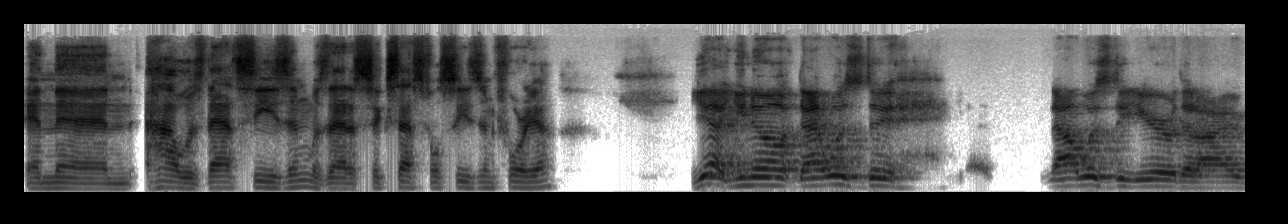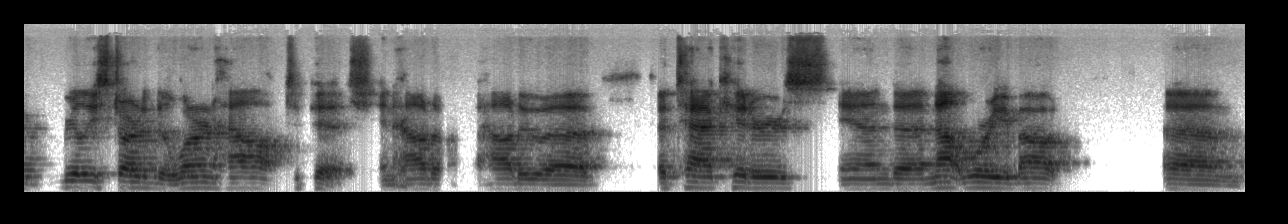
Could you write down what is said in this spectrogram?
and then how was that season? Was that a successful season for you? Yeah, you know, that was the that was the year that I really started to learn how to pitch and how to how to uh, attack hitters and uh, not worry about um,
